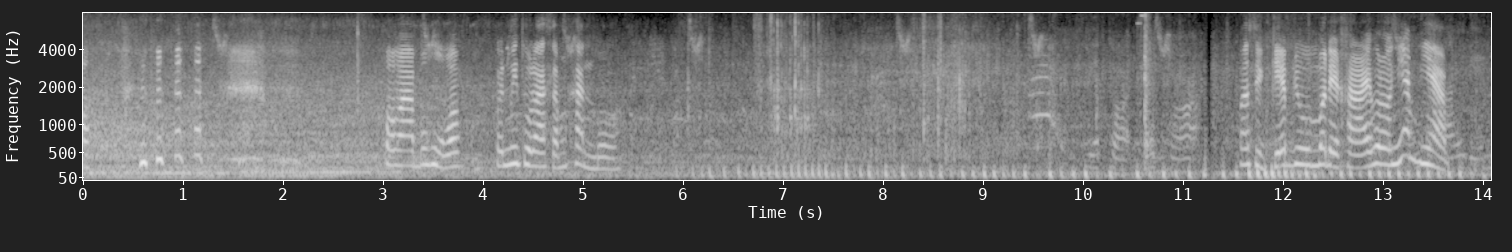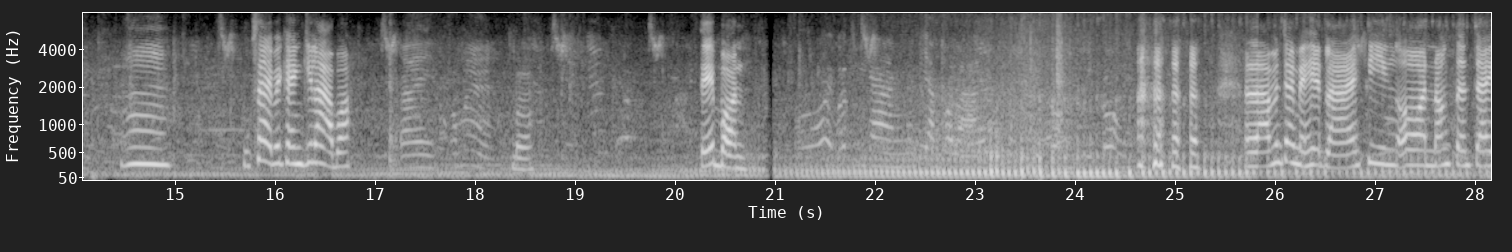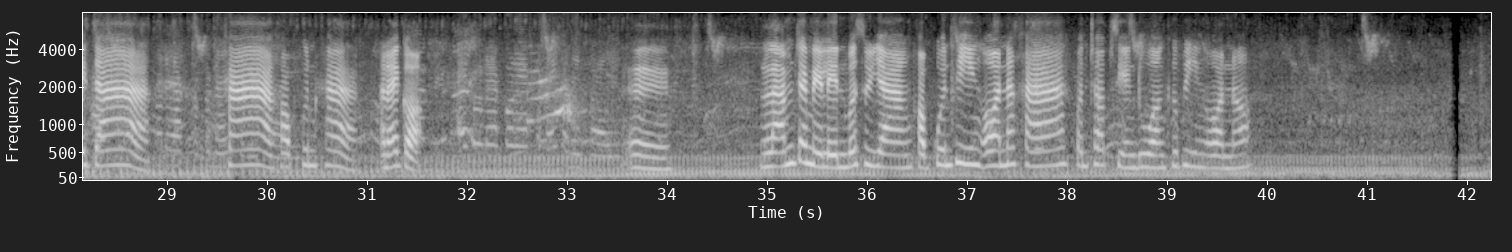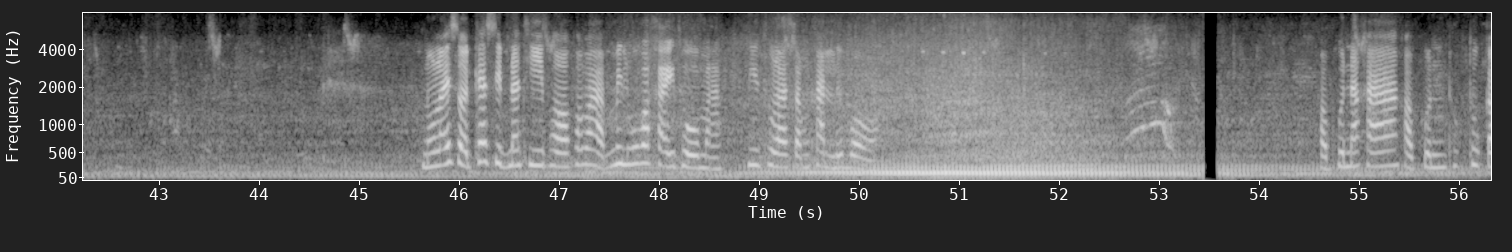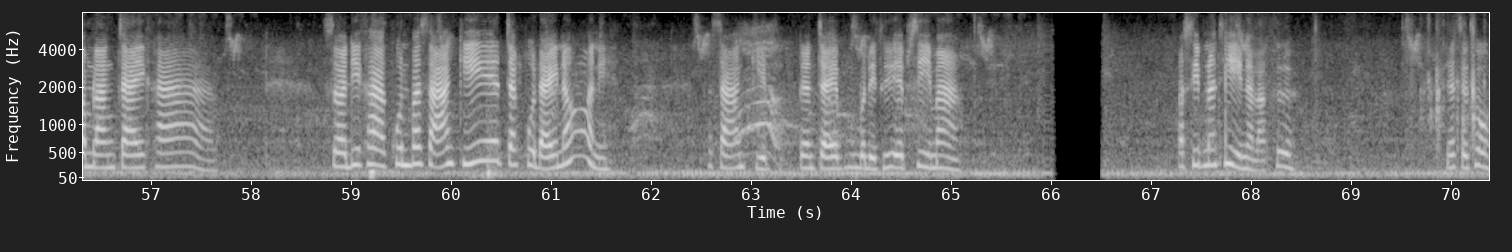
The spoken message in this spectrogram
เพราะว่าบุหูว่าเป็นมีธุระสำคัญบ่เย็บก่อนเย็บก่อนมาสิเก็บอยู่บ่ได้ขายเพราะเราเงียบเงียบไปเด่นๆอืมลูกชายไปแข่งกีฬาบ่ไปเข้ามาบ่เตะบอลโอ้ยวัตถุยางมันยางก็หลาย โล่งลามันจังได้เฮ็ดหลายพี่อิงออนน้องเตือนใจจ้า ค่ะ ขอบคุณค่ะอะไรเกาะไอ้ก็แรกก็แรกก็ได้ก็ได้ไปเออล้ำจังได้เลนเบอร์สุยาง ขอบคุณพี่อิงออนนะคะ คนชอบเสียงดวงคือพี่อิงออนเนาะหนูไลฟ์สดแค่สิบนาทีพอเพราะว่าไม่รู้ว่าใครโทรมามีธุระสำคัญหรือบ่ข อบคุณนะคะ ขอบคุณทุกๆกำลังใจค่ะ สวัสดีค่ะ คุณภาษาอังกฤษจากผู้ใดเนาะนี่ ภาษาอังกฤษเตือนใจบริถือเอฟซีมากอาซิบนาทีนั่นแหละคือ เดี๋ยวจะโทร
